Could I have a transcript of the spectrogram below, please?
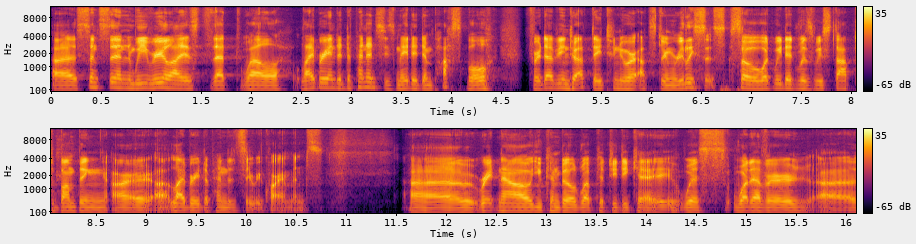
Uh, since then, we realized that, well, library interdependencies made it impossible for Debian to update to newer upstream releases. So what we did was we stopped bumping our uh, library dependency requirements. Uh, right now, you can build WebKit GTK with whatever uh,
